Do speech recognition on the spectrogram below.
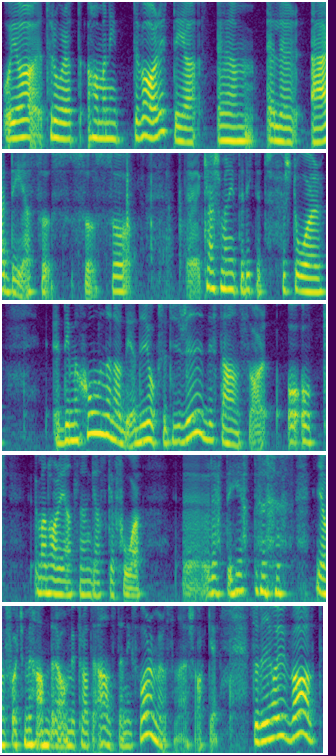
Och jag tror att har man inte varit det ehm, eller är det, så, så, så eh, kanske man inte riktigt förstår eh, dimensionen av det. Det är ju också ett juridiskt ansvar och, och man har egentligen ganska få eh, rättigheter jämfört med andra om vi pratar anställningsformer och sådana här saker. Så vi har ju valt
